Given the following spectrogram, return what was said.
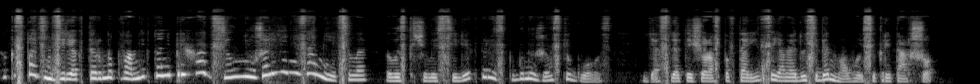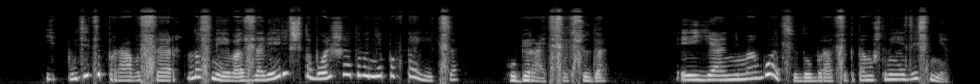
«Господин директор, но к вам никто не приходил, неужели я не заметила?» — выскочил из селектора испуганный женский голос. «Если это еще раз повторится, я найду себе новую секретаршу». «И будете правы, сэр, но смею вас заверить, что больше этого не повторится». «Убирайтесь отсюда!» «Я не могу отсюда убраться, потому что меня здесь нет».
